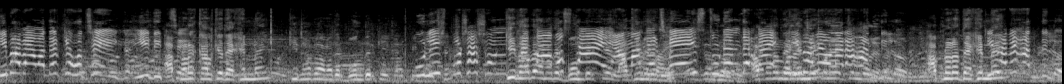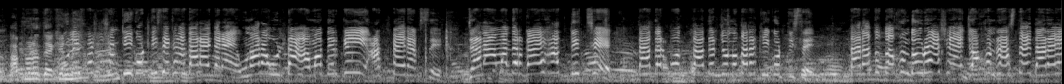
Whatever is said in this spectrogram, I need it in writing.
কীভাবে আমাদেরকে হচ্ছে ই দিচ্ছে? আপনারা কালকে দেখেন নাই? কীভাবে আমাদের বোনদেরকে এখানে পুলিশ প্রশাসন কীভাবে আমাদের লাথি আমাদের মেরেছে? স্টুডেন্টদের গায়ে কীভাবে ওনারা হাত দিল? আপনারা দেখেন নাই? কীভাবে হাত দিল? আপনারা দেখেন নাই? পুলিশ প্রশাসন কি করতেছে এখানে? দাঁড়ায় দাঁড়ায়। ওনারা উল্টা আমাদেরকেই আটকায় রাখছে। যারা আমাদের গায়ে হাত দিচ্ছে তাদের তাদের জন্য তারা কি করতেছে? তারা তো তখন দৌড়ে আসে। যখন রাস্তায় দাঁড়ায়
